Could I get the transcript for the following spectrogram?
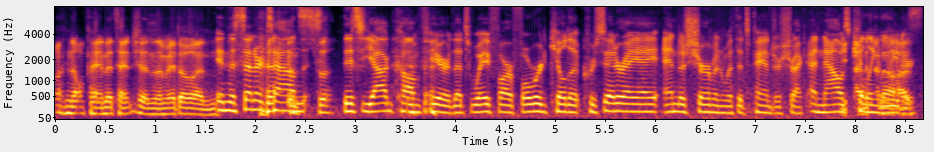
Not paying attention in the middle and in the center town. this Jagdkampf here, that's way far forward, killed a Crusader AA and a Sherman with its Panzerschreck, and now it's yeah, killing a leader. I was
